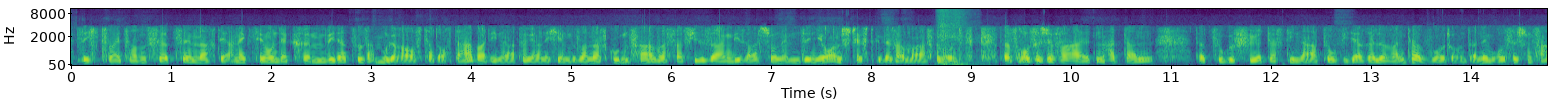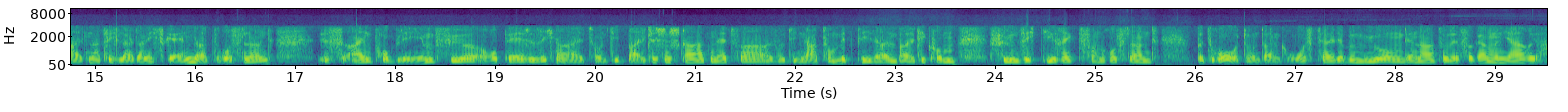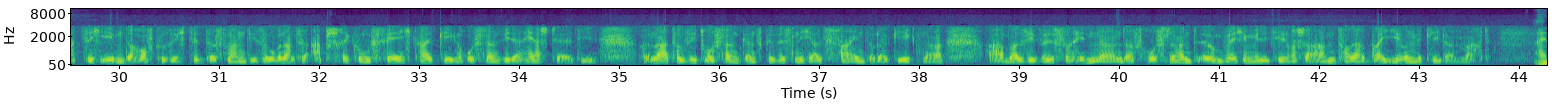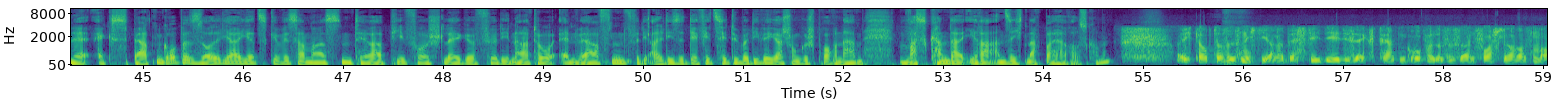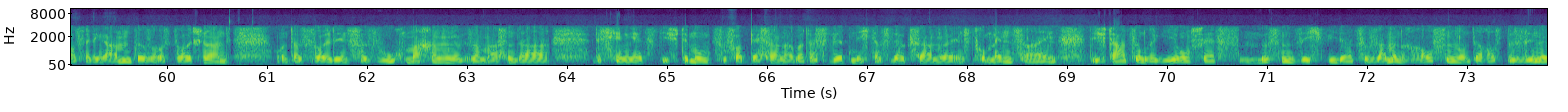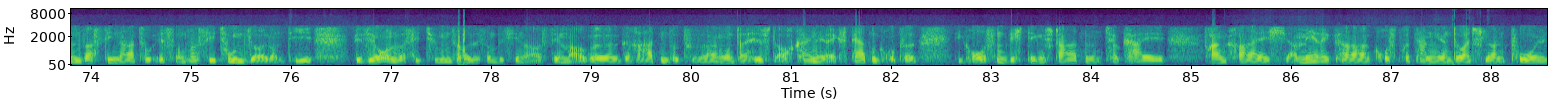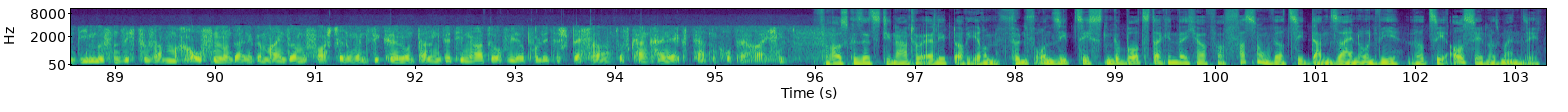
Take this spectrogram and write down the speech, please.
sich 2014 nach der Annexion der Krim wieder zusammengerauft hat. Auch da war die NATO ja nicht in besonders gutem Fahrwasser. Viele sagen, die saß schon im Seniorenstift gewissermaßen. Und das russische Verhalten hat dann dazu geführt, dass die NATO wieder relevanter wurde. Und an dem russischen Verhalten hat sich leider nichts geändert. Russland ist ein Problem für europäische Sicherheit. Und die baltischen Staaten etwa, also die NATO-Mitglieder im Baltikum, fühlen sich direkt von Russland bedroht. Und ein Großteil der Bemühungen der NATO der vergangenen Jahre hat sich eben darauf gerichtet, dass man die sogenannte Abschreckungsfähigkeit gegen Russland wiederherstellt. Die NATO sieht Russland ganz gewiss nicht als Feind oder Gegner, aber sie will verhindern, dass Russland irgendwelche militärische Abenteuer bei ihren Mitgliedern macht. Eine Expertengruppe soll ja jetzt gewissermaßen Therapievorschläge für die NATO entwerfen, für die, all diese Defizite, über die wir ja schon gesprochen haben. Was kann da Ihrer Ansicht nach bei herauskommen? Ich glaube, das ist nicht die allerbeste Idee, diese Expertengruppe. Das ist ein Vorschlag aus dem Auswärtigen Amt, also aus Deutschland. Und das soll den Versuch machen, gewissermaßen da ein bisschen jetzt die Stimmung zu verbessern. Aber das wird nicht das wirksame Instrument sein. Die Staats- und Regierungschefs müssen sich wieder zusammenraufen und darauf besinnen, was die NATO ist und was sie tun soll. Und die Vision, was sie tun soll, ist so ein bisschen aus dem Auge geraten sozusagen. Und da hilft auch keine Expertengruppe. Die großen wichtigen Staaten, Türkei, Frankreich, Amerika, Großbritannien, Deutschland, Polen, die müssen sich zusammenraufen und eine gemeinsame Vorstellung entwickeln. Und dann wird die NATO auch wieder politisch besser. Das kann keine Expertengruppe erreichen. Vorausgesetzt, die NATO erlebt auch ihren 75. Geburtstag. In welcher Verfassung wird sie dann sein und wie wird sie aussehen? Was meinen Sie?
